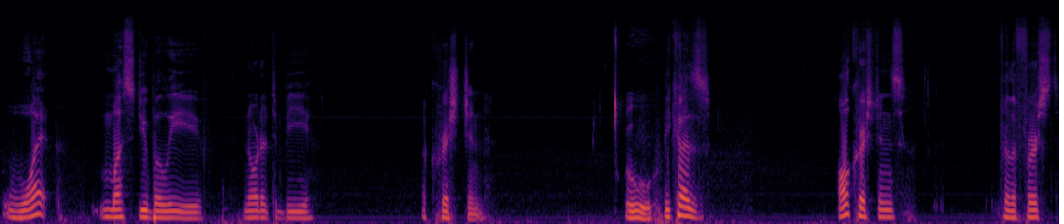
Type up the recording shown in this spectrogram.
What must you believe in order to be a Christian? Ooh. Because all Christians, for the first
